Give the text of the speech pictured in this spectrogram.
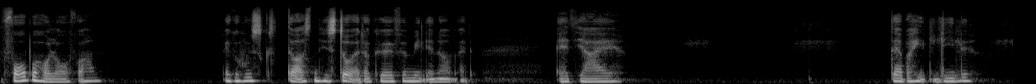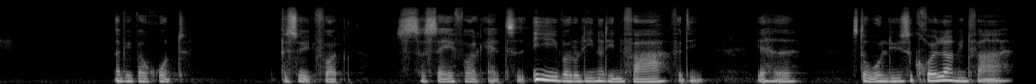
forbehold over for ham. Jeg kan huske, der er også en historie, der kører i familien om, at, at jeg, da jeg var helt lille, når vi var rundt besøg folk, så sagde folk altid, i hvor du ligner din far, fordi jeg havde store lyse krøller, og min far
